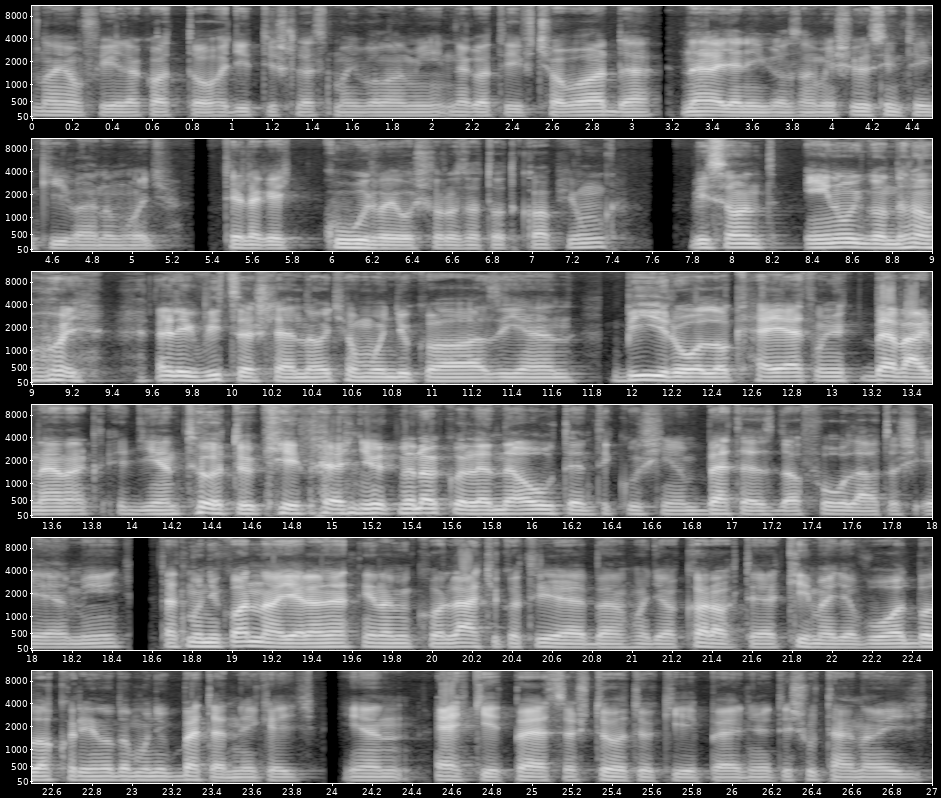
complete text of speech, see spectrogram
nagyon félek attól, hogy itt is lesz majd valami negatív csavar, de ne legyen igazam, és őszintén kívánom, hogy tényleg egy kurva jó sorozatot kapjunk, Viszont én úgy gondolom, hogy elég vicces lenne, hogyha mondjuk az ilyen bírollok helyett mondjuk bevágnának egy ilyen töltőképernyőt, mert akkor lenne autentikus ilyen Bethesda falloutos élmény. Tehát mondjuk annál jelenetnél, amikor látjuk a trailerben, hogy a karakter kimegy a voltból, akkor én oda mondjuk betennék egy ilyen egy-két perces töltőképernyőt, és utána így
